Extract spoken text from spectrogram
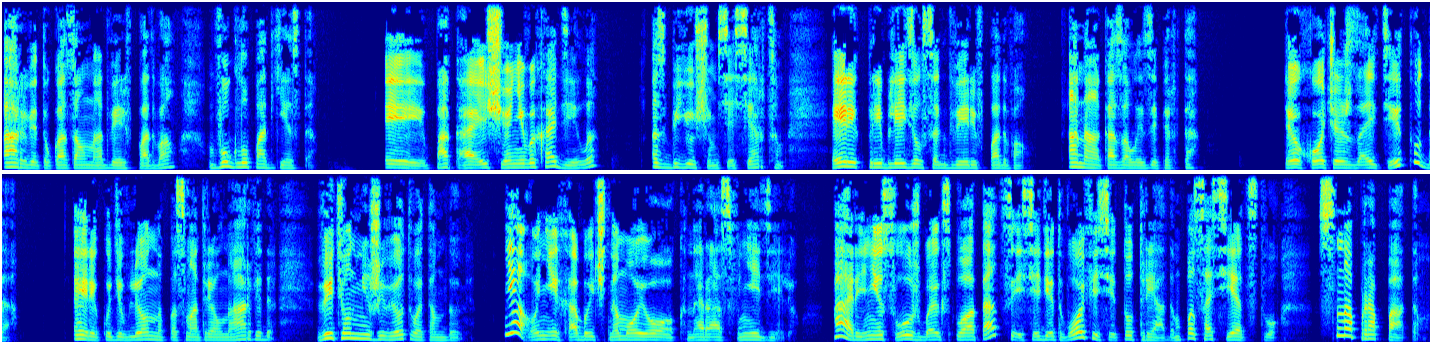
Арвид указал на дверь в подвал в углу подъезда. «И пока еще не выходила». С бьющимся сердцем Эрик приблизился к двери в подвал. Она оказалась заперта. «Ты хочешь зайти туда?» Эрик удивленно посмотрел на Арвида, ведь он не живет в этом доме. «Я у них обычно мою окна раз в неделю. Парень из службы эксплуатации сидит в офисе тут рядом, по соседству, с напропатом».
